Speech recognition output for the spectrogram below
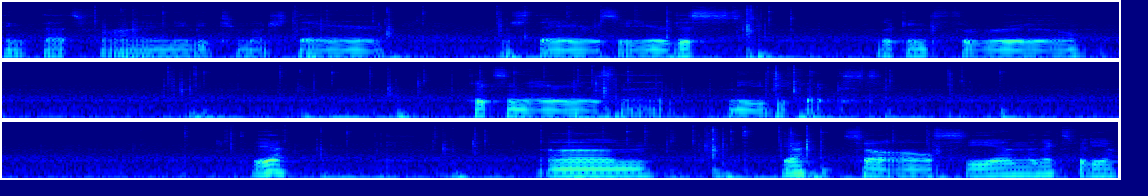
think that's fine. Maybe too much there, much there. So you're just looking through, fixing the areas that need to be fixed. So yeah. Um, yeah, so I'll see you in the next video.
